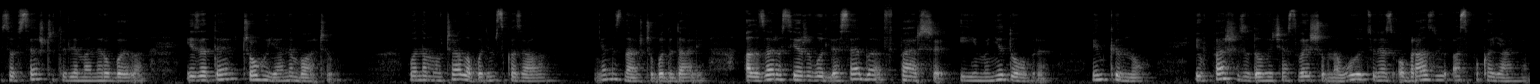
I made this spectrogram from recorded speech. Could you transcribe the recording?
за все, що ти для мене робила, і за те, чого я не бачив. Вона мовчала, потім сказала: Я не знаю, що буде далі, але зараз я живу для себе вперше, і мені добре. Він кивнув і вперше за довгий час вийшов на вулицю не з образою, а з покаянням.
